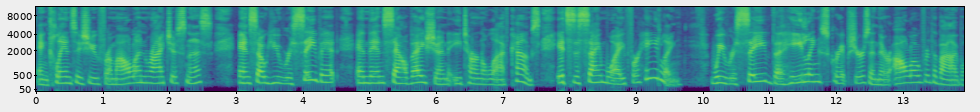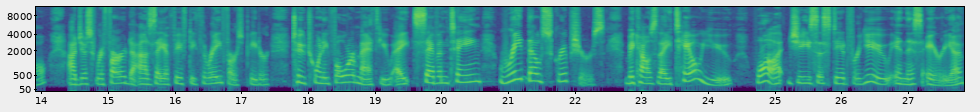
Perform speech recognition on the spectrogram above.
and cleanses you from all unrighteousness. And so you receive it, and then salvation, eternal life comes. It's the same way for healing. We receive the healing scriptures, and they're all over the Bible. I just referred to Isaiah 53, 1 Peter 2.24, Matthew 8.17. Read those scriptures because they tell you what Jesus did for you in this area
